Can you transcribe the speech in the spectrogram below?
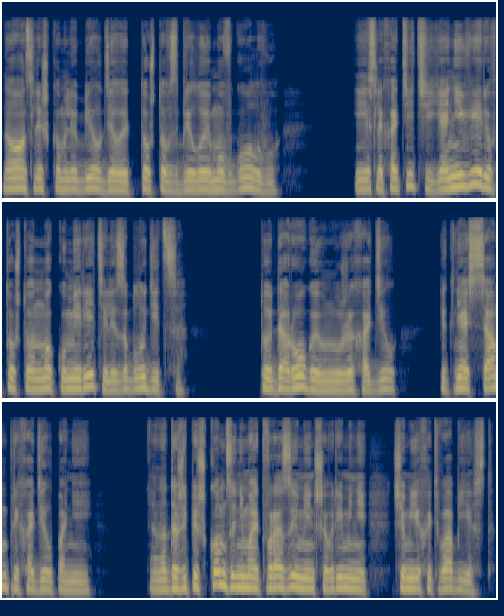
но он слишком любил делать то, что взбрело ему в голову. И если хотите, я не верю в то, что он мог умереть или заблудиться. Той дорогой он уже ходил, и князь сам приходил по ней. Она даже пешком занимает в разы меньше времени, чем ехать в объезд.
